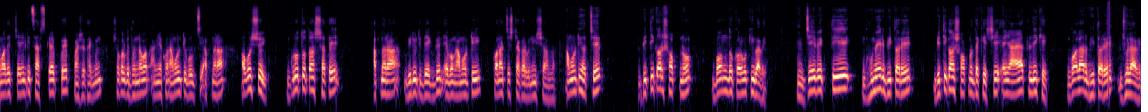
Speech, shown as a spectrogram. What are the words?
আমাদের চ্যানেলটি সাবস্ক্রাইব করে পাশে থাকবেন। সকলকে ধন্যবাদ। আমি এখন আমলটি বলছি, আপনারা অবশ্যই গুরুত্বতার সাথে আপনারা ভিডিওটি দেখবেন এবং আমলটি করার চেষ্টা করবেন ইনশাআল্লাহ। আমলটি হচ্ছে, ভীতিকর স্বপ্ন বন্ধ করব কীভাবে? যে ব্যক্তি ঘুমের ভিতরে ভীতিকর স্বপ্ন দেখে সে এই আয়াত লিখে গলার ভিতরে ঝুলাবে।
